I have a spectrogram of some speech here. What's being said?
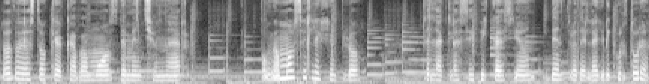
todo esto que acabamos de mencionar, Pongamos el ejemplo de la clasificación dentro de la agricultura.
